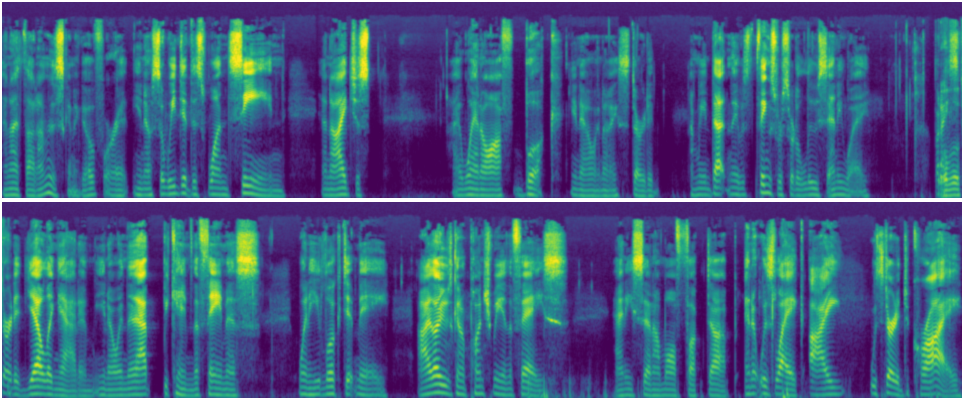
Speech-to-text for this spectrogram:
and I thought I'm just going to go for it, you know. So we did this one scene, and I just I went off book, you know, and I started. I mean that and it was things were sort of loose anyway, but Well, I started yelling at him, you know, and that became the famous when he looked at me. I thought he was going to punch me in the face, and he said I'm all fucked up, and it was like I was started to cry,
